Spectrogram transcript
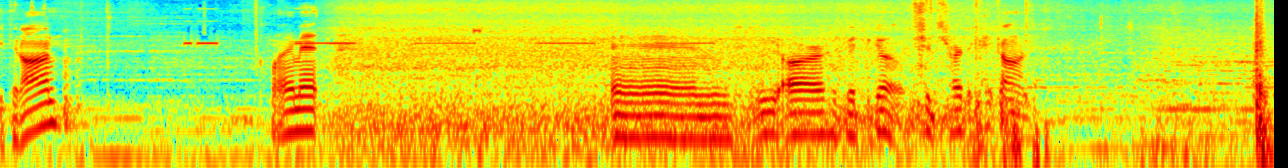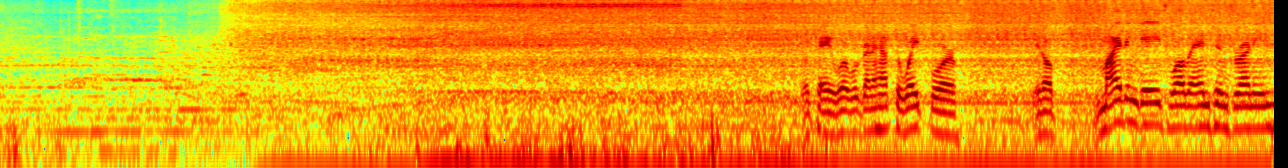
kick it on, climb it, and we are good to go. Should try to kick on. Okay, what we're gonna have to wait for, it'll might engage while the engine's running,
